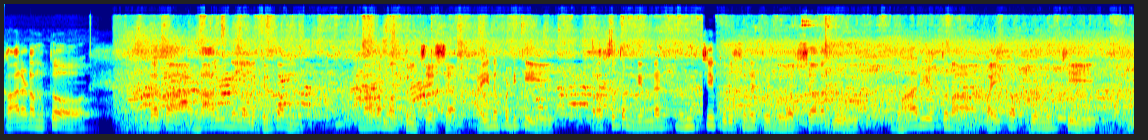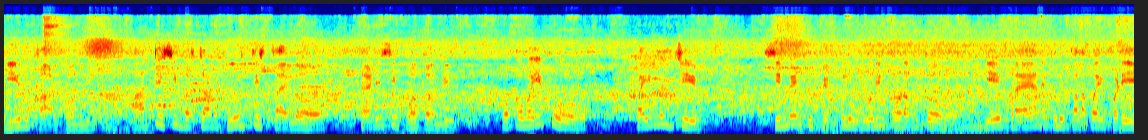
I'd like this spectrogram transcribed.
కారడంతో గత నాలుగు నెలల క్రితం మరమ్మతులు చేశారు. అయినప్పటికీ ప్రస్తుతం నిన్నటి నుంచి కురుస్తున్నటువంటి వర్షాలకు భారీ ఎత్తున పైకప్పు నుంచి నీరు కారుతోంది. ఆర్టీసీ బస్టాండ్ పూర్తి స్థాయిలో తడిసిపోతోంది. ఒకవైపు పైనుంచి సిమెంట్ పెక్కులు ఊడిపోవడంతో ఏ ప్రయాణికులు తలపై పడి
